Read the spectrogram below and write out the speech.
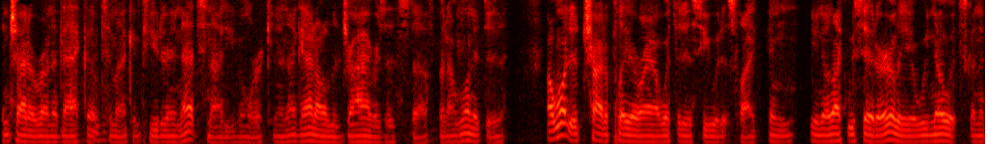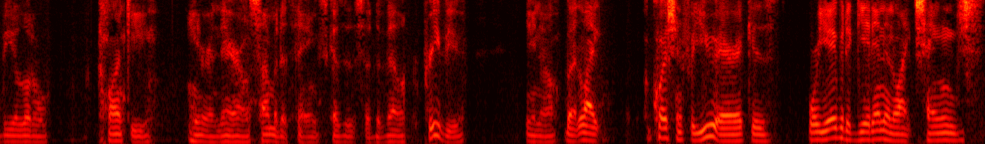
and try to run a backup to my computer, and that's not even working. And I got all the drivers and stuff, but I wanted to. I wanted to try to play around with it and see what it's like. And you know, like we said earlier, we know it's going to be a little clunky here and there on some of the things because it's a developer preview, you know. But like, a question for you, Eric, is were you able to get in and like change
